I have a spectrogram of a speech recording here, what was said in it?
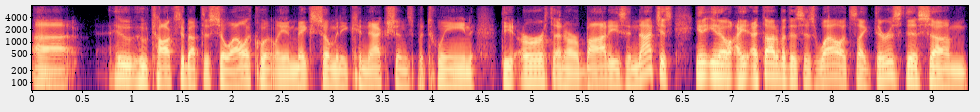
uh, who who talks about this so eloquently and makes so many connections between the earth and our bodies, and not just you know, you know I, I thought about this as well. It's like there is this, um,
